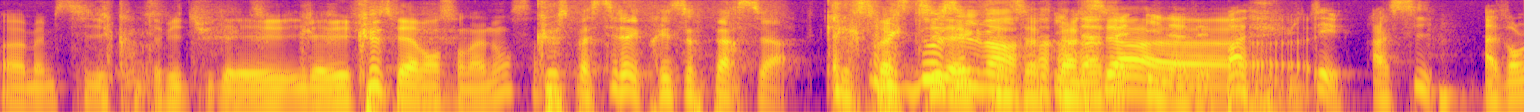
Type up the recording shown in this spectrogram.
euh, même si, comme d'habitude, il, il avait Que- fuité avant son annonce. Que se passe-t-il avec Prince of Persia? Que se passe-t-il avec. Prince of Il n'avait Persia, il n'avait pas euh, fuité. Ah si, Avant,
